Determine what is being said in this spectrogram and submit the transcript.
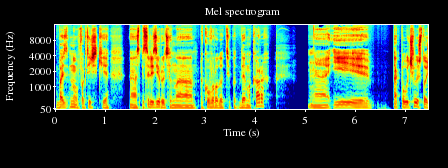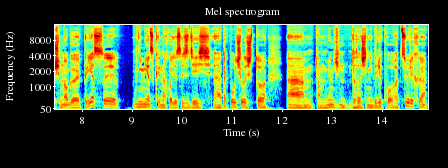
баз... ну, фактически э, специализируется на такого рода типа демо-карах. Э, и так получилось, что очень много прессы немецкой находится здесь. Э, так получилось, что э, там Мюнхен достаточно недалеко от Цюриха.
